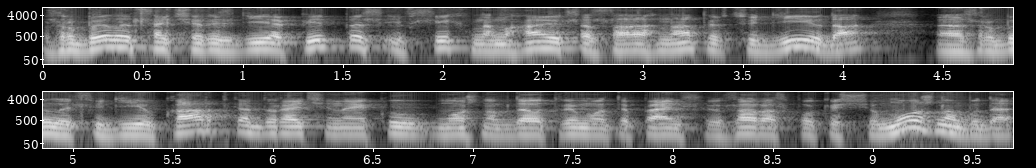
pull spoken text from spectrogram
Зробили це через дія підпис і всіх намагаються загнати в цю дію. Да? Е, Зробили цю дію картка, до речі, на яку можна буде отримувати пенсію. Зараз поки що можна буде,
